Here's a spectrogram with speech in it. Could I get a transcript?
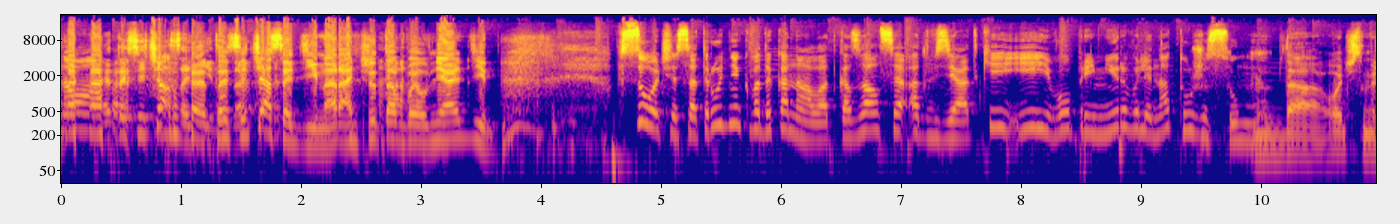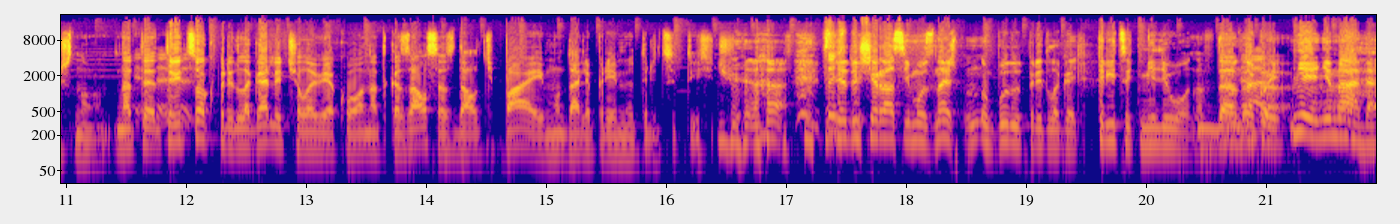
Но Это сейчас один, Это да? сейчас один, а раньше-то был не один. В Сочи сотрудник водоканала отказался от взятки, и его премировали на ту же сумму. Да, очень смешно. На Это- тридцок предлагали человеку, он отказался, сдал типа, и ему дали премию 30 тысяч. В следующий раз ему, знаешь, ну, будут предлагать 30 миллионов. Да, он такой, не, не надо.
